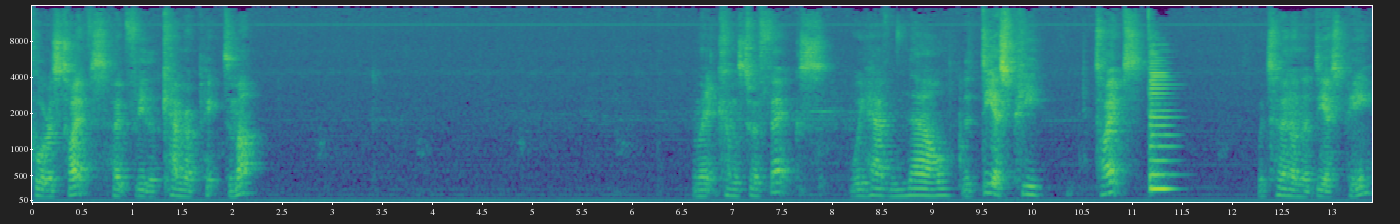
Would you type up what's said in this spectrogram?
Chorus types. Hopefully the camera picked them up. And when it comes to effects, we have now the DSP types. We'll turn on the DSP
